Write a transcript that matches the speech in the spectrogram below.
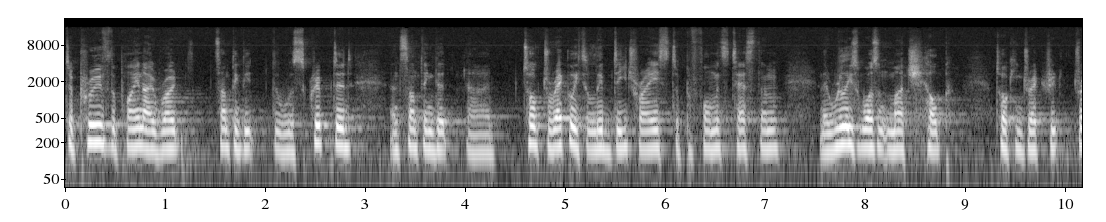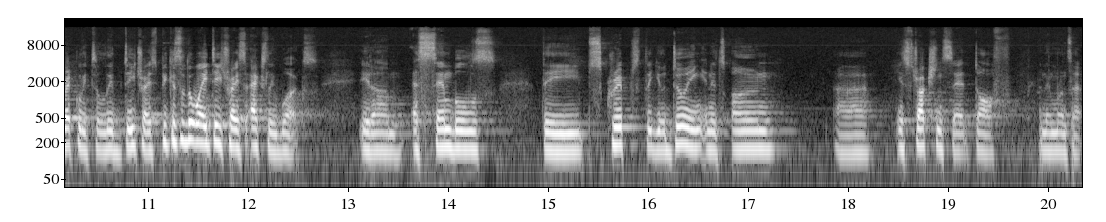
to prove the point, I wrote something that, that was scripted and something that uh, talked directly to libdtrace to performance test them. And there really wasn't much help talking direct, directly to libdtrace because of the way dtrace actually works. It um, assembles the script that you're doing in its own uh, instruction set, DOF, and then runs that.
